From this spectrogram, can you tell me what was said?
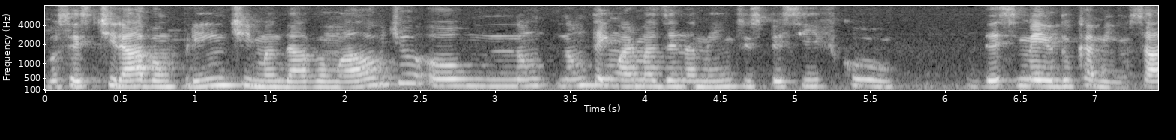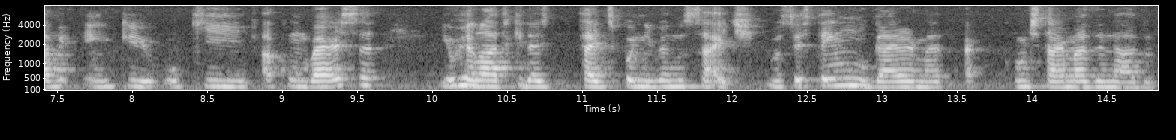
vocês tiravam print e mandavam áudio ou não, não tem um armazenamento específico desse meio do caminho, sabe? Entre o que a conversa e o relato que está disponível no site. Vocês têm um lugar onde está armazenado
